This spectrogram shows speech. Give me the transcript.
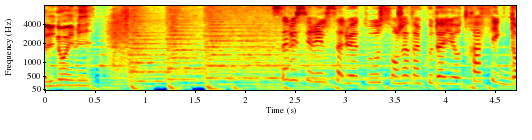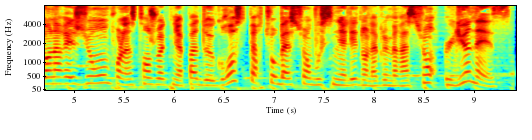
Salut Noémie. Salut Cyril, salut à tous. On jette un coup d'œil au trafic dans la région. Pour l'instant, je vois qu'il n'y a pas de grosses perturbations à vous signaler dans l'agglomération lyonnaise.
